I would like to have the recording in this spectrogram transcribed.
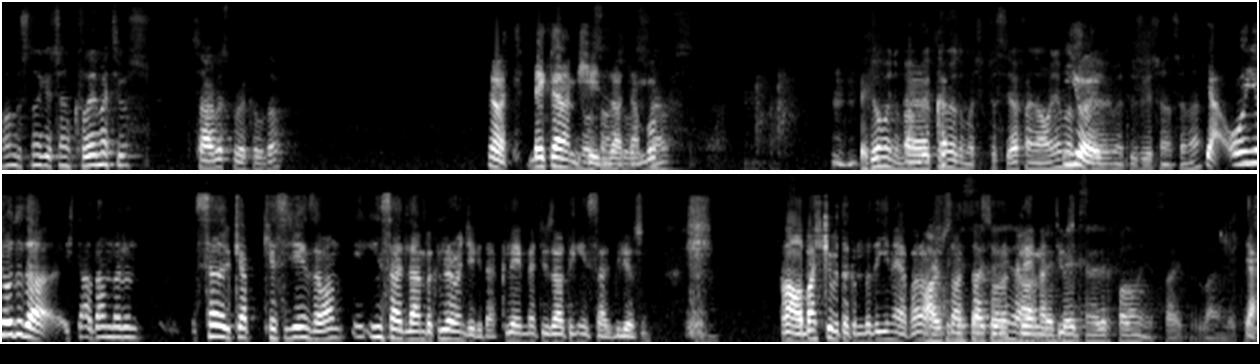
Onun dışında geçen Clay Matthews serbest bırakıldı. Evet beklenen bir Los şeydi Angeles zaten bu. Rams. Bekliyor muydun? Ben Ee, beklemiyordum açıkçası ya. Fena oynamadı Matthews geçen sene. Ya oynuyordu da işte adamların salary cap keseceğin zaman inside linebacker'lar önce gider. Clay Matthews artık inside biliyorsun. Aa, başka bir takımda da yine yapar. Şu Artık saatten inside sonra Clay. Matthews 5 senedir falan inside linebacker. Ya,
